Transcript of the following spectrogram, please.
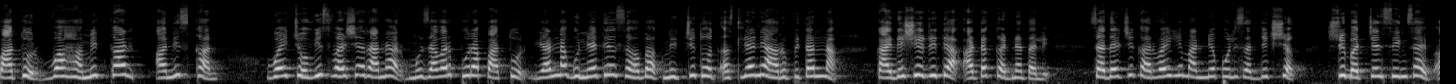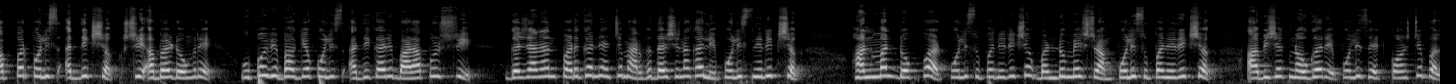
पातूर व हमीद खान अनिस खान वय चोवीस वर्ष राहणार मुजावरपुरा पातूर यांना गुन्ह्यातील सहभाग निश्चित होत असल्याने आरोपितांना कायदेशीररित्या अटक करण्यात आली. सदरची कारवाई ही मान्य पोलीस अधीक्षक श्री बच्चन सिंग साहेब अप्पर पोलीस अधीक्षक श्री अभय डोंगरे उपविभागीय पोलीस अधिकारी बाळापूर श्री गजानन पडघन यांच्या मार्गदर्शनाखाली पोलीस निरीक्षक हनुमंत डोपवाड पोलीस उपनिरीक्षक बंडू मेश्राम पोलीस उपनिरीक्षक Abhishek Navghare police head constable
